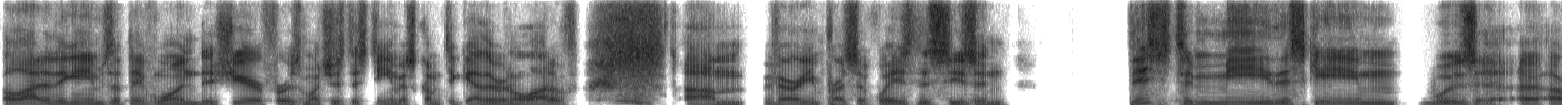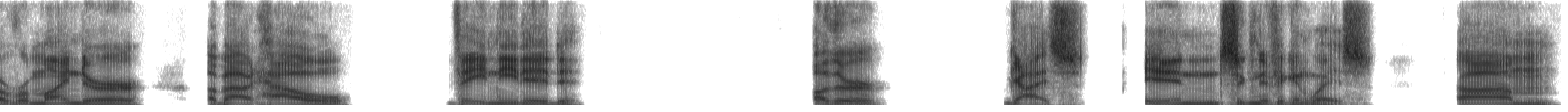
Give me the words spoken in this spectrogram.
a lot of the games that they've won this year. For as much as this team has come together in a lot of um, very impressive ways this season, this to me, this game was a, a reminder about how they needed other guys in significant ways. Um,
